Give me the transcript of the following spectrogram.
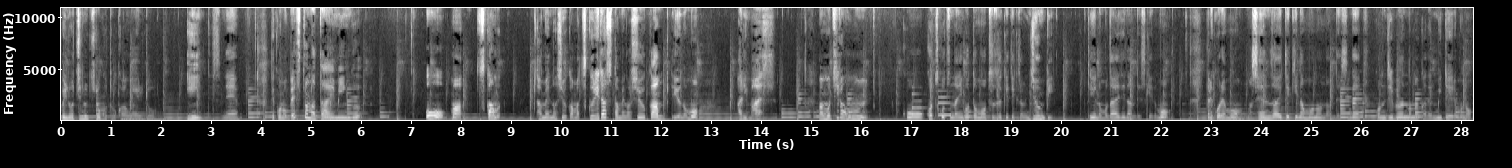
ぱり後々のことを考えるといいんですね。でこのベストなタイミングをまあ掴むための習慣、まあ、作り出すための習慣っていうのもあります。まあ、もちろんこうコツコツ何事も続けていくために準備っていうのも大事なんですけれどもやっぱりこれも潜在的なものなんですね。この自分の中で見ているもの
